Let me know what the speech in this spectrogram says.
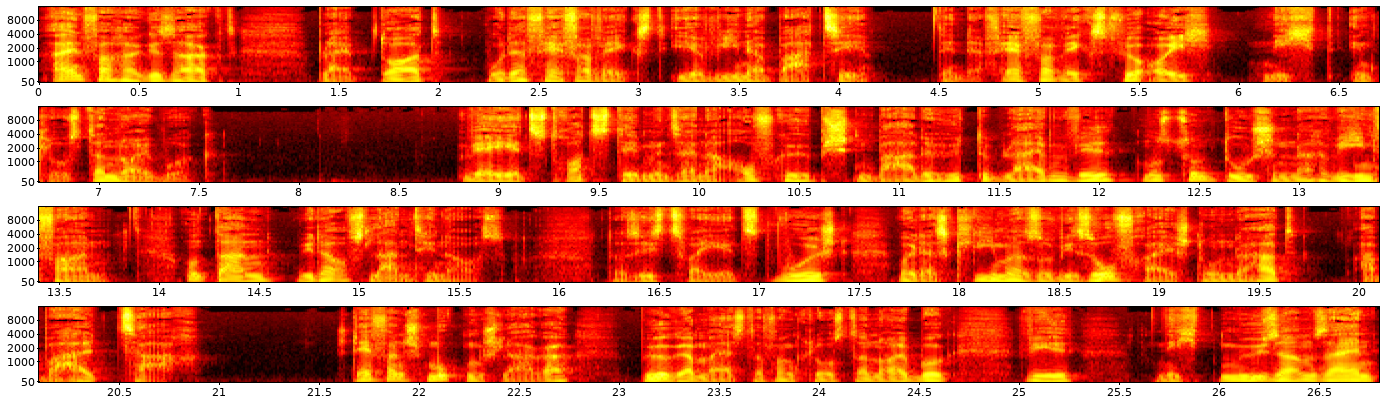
Einfacher gesagt, bleibt dort, wo der Pfeffer wächst, ihr Wiener Bazi denn der Pfeffer wächst für euch nicht in Klosterneuburg. Wer jetzt trotzdem in seiner aufgehübschten Badehütte bleiben will, muss zum Duschen nach Wien fahren und dann wieder aufs Land hinaus. Das ist zwar jetzt wurscht, weil das Klima sowieso Freistunde hat, aber halt zach. Stefan Schmuckenschlager, Bürgermeister von Klosterneuburg, will nicht mühsam sein,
